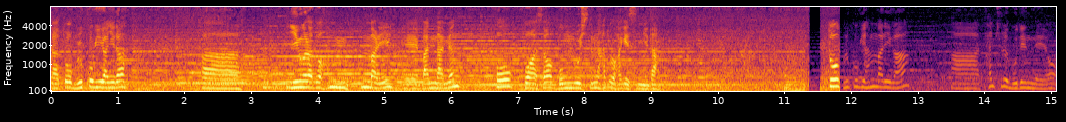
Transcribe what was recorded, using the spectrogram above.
자, 또 물고기가 아니라, 아, 잉어라도 한, 한 마리 예, 만나면 꼭 보아서 몸보신을 하도록 하겠습니다. 또 물고기 한 마리가 아, 탈출을 못했네요.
